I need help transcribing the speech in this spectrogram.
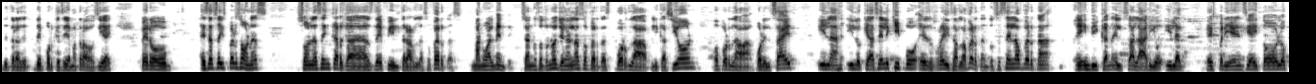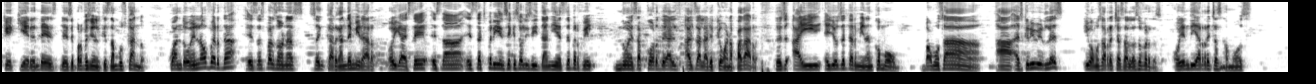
detrás de, por qué se llama trabajo si hay, pero esas seis personas son las encargadas de filtrar las ofertas manualmente. O sea, nosotros nos llegan las ofertas por la aplicación o por, la, por el site y, la, y lo que hace el equipo es revisar la oferta. Entonces en la oferta eh, indican el salario y la experiencia y todo lo que quieren de, ese profesional que están buscando. Cuando ven la oferta, estas personas se encargan de mirar, oiga, este, esta, esta experiencia que solicitan y este perfil no es acorde al, salario que van a pagar. Entonces ahí ellos determinan como vamos a, a, escribirles y vamos a rechazar las ofertas. Hoy en día rechazamos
